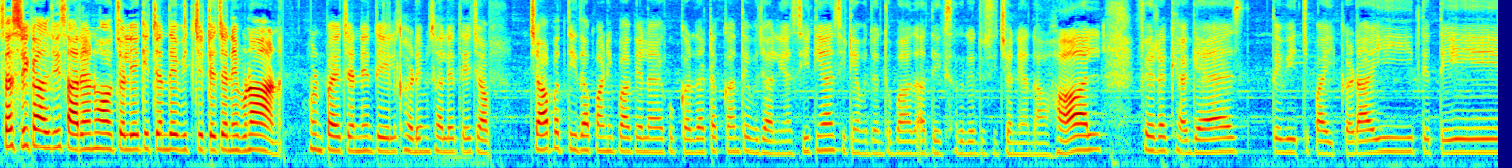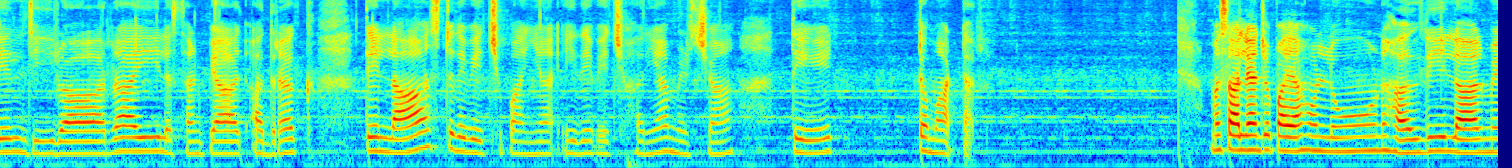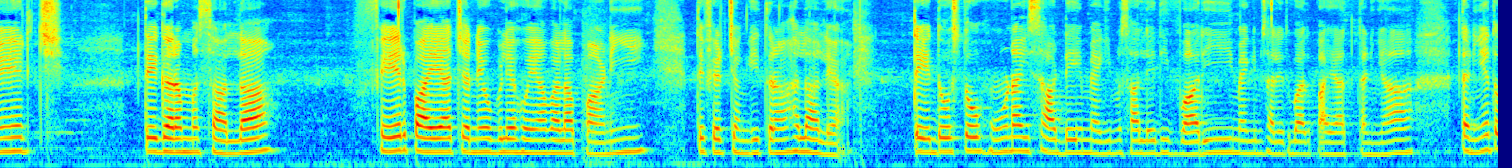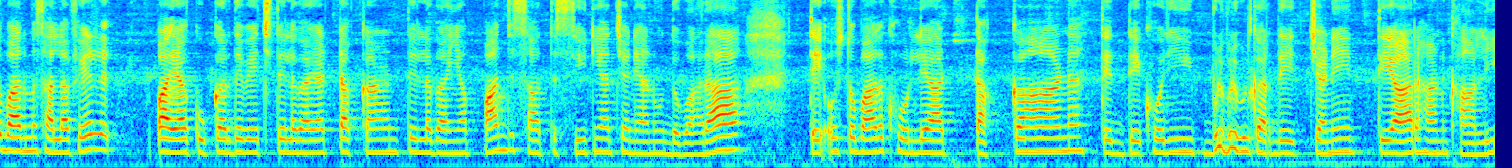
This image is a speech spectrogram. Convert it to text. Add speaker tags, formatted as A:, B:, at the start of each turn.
A: ਸਤਿ ਸ਼੍ਰੀ ਅਕਾਲ ਜੀ, ਸਾਰਿਆਂ ਨੂੰ। ਆਓ ਚੱਲੀਏ ਕਿਚਨ ਦੇ ਵਿੱਚ ਚਿੱਟੇ ਚਨੇ ਬਣਾਉਣ। ਹੁਣ ਪਏ ਚਨੇ, ਤੇਲ, ਖੜੇ ਮਸਾਲੇ ਤੇ ਚਾਹ। ਚਾਹ ਪੱਤੀ ਦਾ ਪਾਣੀ ਪਾ ਕੇ ਲਾਇਆ ਕੁੱਕਰ ਦਾ, ਢੱਕਣ ਤੇ ਵਜਾ ਲੀਆਂ ਸੀਟੀਆਂ। ਸੀਟੀਆਂ ਵਜਣ ਤੋਂ ਬਾਅਦ ਆ ਦੇਖ ਸਕਦੇ ਹੋ ਤੁਸੀਂ ਚਨਿਆਂ ਦਾ ਹਾਲ। ਫਿਰ ਰੱਖਿਆ ਗੈਸ ਤੇ ਵਿੱਚ ਪਾਈ ਕੜਾਈ ਤੇ ਤੇਲ, ਜੀਰਾ, ਰਾਈ, ਲਸਣ, ਪਿਆਜ਼, ਅਦਰਕ ਤੇ ਲਾਸਟ ਦੇ ਵਿੱਚ ਪਾਈਆਂ, ਇਹਦੇ ਵਿੱਚ ਹਰੀਆਂ ਮਿਰਚਾਂ ਤੇ ਟਮਾਟਰ। ਮਸਾਲਿਆਂ 'ਚ ਪਾਇਆ ਹੁਣ ਲੂਣ, ਹਲਦੀ, ਲਾਲ ਮਿਰਚ ਤੇ ਗਰਮ ਮਸਾਲਾ। ਫਿਰ ਪਾਇਆ ਚਨੇ ਉਬਲੇ ਹੋਇਆਂ ਵਾਲਾ ਪਾਣੀ ਤੇ ਫਿਰ ਚੰਗੀ ਤਰ੍ਹਾਂ ਹਿਲਾ ਲਿਆ। ਤੇ ਦੋਸਤੋ, ਹੁਣ ਆਈ ਸਾਡੇ ਮੈਗੀ ਮਸਾਲੇ ਦੀ ਵਾਰੀ। ਮੈਗੀ ਮਸਾਲੇ ਤੋਂ ਬਾਅਦ ਪਾਇਆ ਧਨੀਆ। ਧਨੀਏ ਤੋਂ ਬਾਅਦ ਮਸਾਲਾ ਫਿਰ ਪਾਇਆ ਕੁੱਕਰ ਦੇ ਵਿੱਚ ਤੇ ਲਗਾਇਆ ਢੱਕਣ ਤੇ ਲਗਾਈਆਂ 5-7 ਸੀਟੀਆਂ ਚਨਿਆਂ ਨੂੰ ਦੁਬਾਰਾ। ਤੇ ਉਸ ਤੋਂ ਬਾਅਦ ਖੋਲਿਆ ਢੱਕਣ ਤੇ ਦੇਖੋ ਜੀ, ਬੁਲਬੁਲ ਕਰਦੇ ਚਨੇ ਤਿਆਰ ਹਨ ਖਾਣ ਲਈ।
